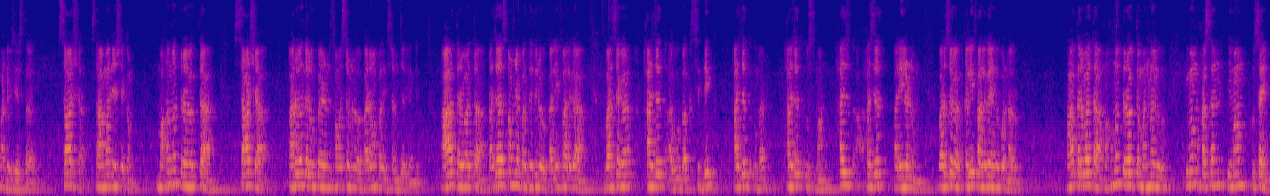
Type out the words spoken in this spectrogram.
వంటివి చేస్తారు. సాషా సామాన్య శకం. మహమ్మద్ ప్రవక్త సాష ఆరు వందల ముప్పై రెండు సంవత్సరంలో పరమపదించడం జరిగింది. ఆ తర్వాత ప్రజాస్వామ్య పద్ధతిలో ఖలీఫాలుగా వరుసగా హజరత్ అబూబక్ సిద్దిక్ హజరత్ ఉమర్ హజరత్ ఉస్మాన్ హజరత్ హజరత్ అలీలను వరుసగా ఖలీఫాలుగా ఎన్నుకున్నారు. ఆ తర్వాత మహమ్మద్ ప్రవక్త మన్మలు ఇమాం హసన్ ఇమాం హుసైన్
